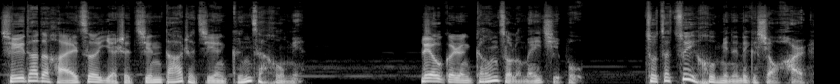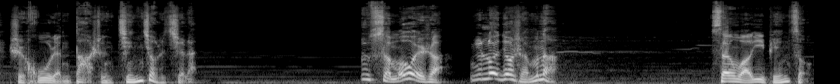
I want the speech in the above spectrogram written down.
其他的孩子也是肩搭着肩跟在后面。六个人刚走了没几步，走在最后面的那个小孩是忽然大声尖叫了起来：“怎么回事？你乱叫什么呢？”三娃一边走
